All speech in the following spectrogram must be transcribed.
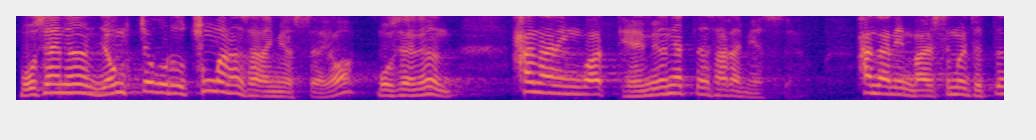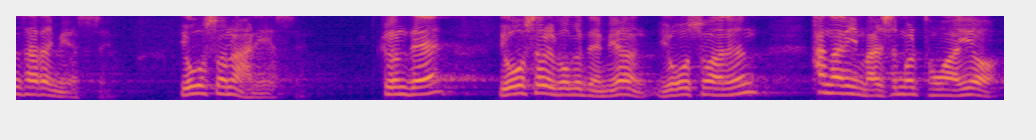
모세는 영적으로 충만한 사람이었어요. 모세는 하나님과 대면했던 사람이었어요. 하나님 말씀을 듣던 사람이었어요. 여호수아는 아니었어요. 그런데 여호수아를 보게 되면 여호수아는 하나님 말씀을 통하여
